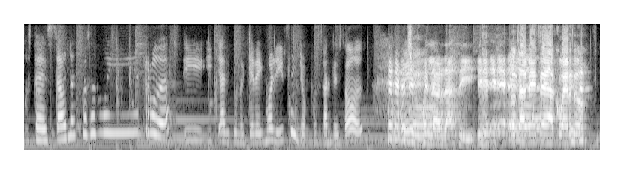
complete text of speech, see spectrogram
ustedes hablan cosas muy rudas y, y alguno quiere morirse y yo pues tal vez todos. Pero- Pues la verdad, sí. Totalmente de acuerdo.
